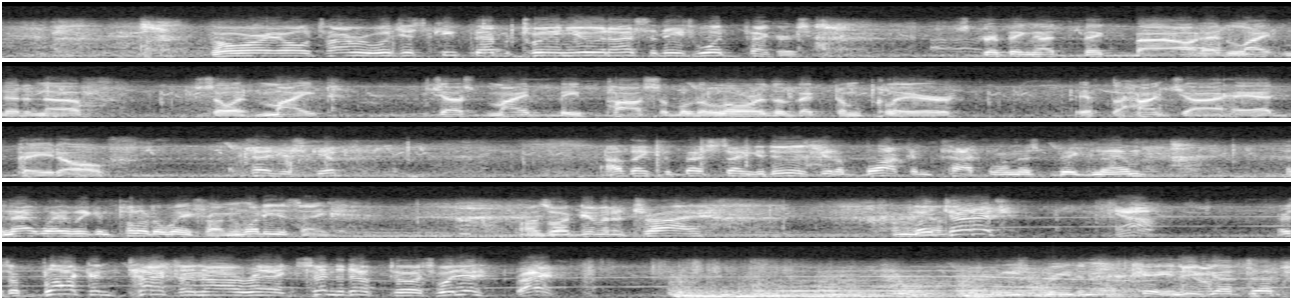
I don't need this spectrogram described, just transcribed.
Don't worry, old timer. We'll just keep that between you and us and these woodpeckers. Stripping that big bough had lightened it enough so it might, just might be possible to lower the victim clear if the hunch I had paid off. I tell you, Skip, I think the best thing to do is get a block and tackle on this big limb. And that way we can pull it away from him. What do you think? Might as well give it a try. Lieutenant! Yeah. There's a block and tackle in our rig. Send it up to us, will you? Right. He's breathing okay now. You got that?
